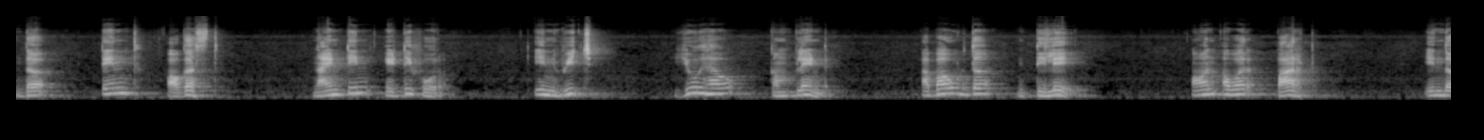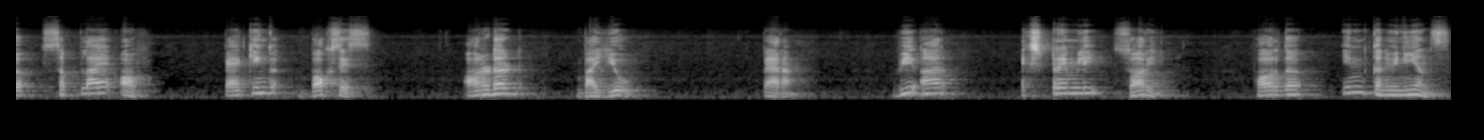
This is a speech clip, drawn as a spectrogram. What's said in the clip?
the 10th August 1984 in which you have complained about the delay on our part in the supply of packing boxes ordered by you. Para. We are extremely sorry for the inconvenience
